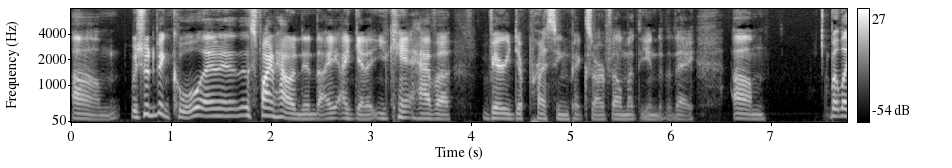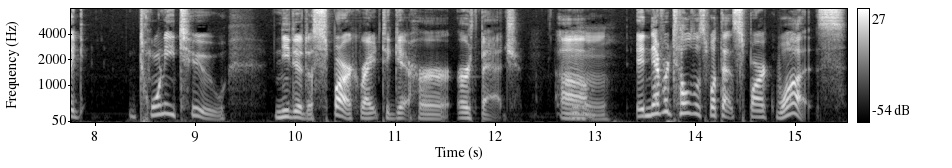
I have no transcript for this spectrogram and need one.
Um, which would have been cool, and it's fine how it ended. I, I get it. You can't have a very depressing Pixar film at the end of the day. Um, but like 22 needed a spark right to get her earth badge um it never told us what that spark was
